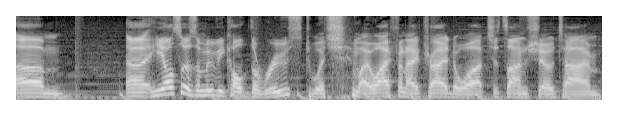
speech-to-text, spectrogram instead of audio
Um, uh, he also has a movie called The Roost, which my wife and I tried to watch. It's on Showtime.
